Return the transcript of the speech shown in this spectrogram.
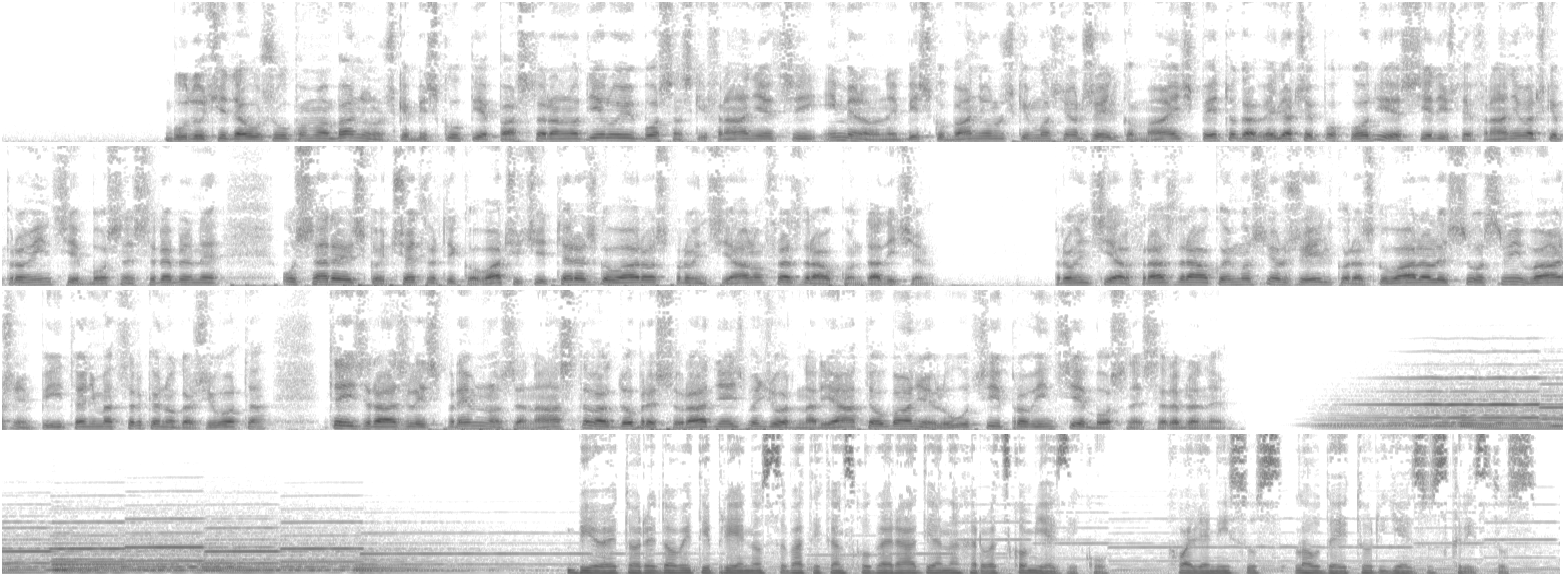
Budući da u župama Banjulučke biskupije pastoralno djeluju bosanski Franjevci, imenovani biskup Banjulučki mosnjor Željko Majić 5. veljače pohodio je sjedište Franjevačke provincije Bosne Srebrene u Sarajevskoj četvrti Kovačići te razgovarao s provincijalom Frazdravkom Dadićem. Provincijal Frazdra, kojim Mosnjor Željko razgovarali su o svim važnim pitanjima crkvenog života, te izrazili spremnost za nastavak dobre suradnje između ordinarijata u Banjoj Luci i provincije Bosne Srebrene. Bio je to redoviti prijenos Vatikanskog radija na hrvatskom jeziku. Hvaljen Isus, laudetur Jezus Kristus.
